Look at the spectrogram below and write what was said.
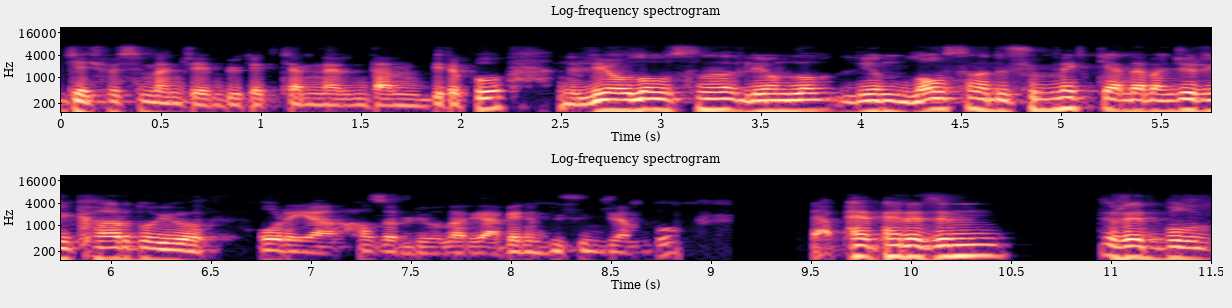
geçmesi bence en büyük etkenlerinden biri bu. Hani Liam Lawson'ı Liam, Liam Lawson'a düşünmek yerine bence Ricardo'yu oraya hazırlıyorlar ya benim düşüncem bu. Ya Pe Perez'in Red Bull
